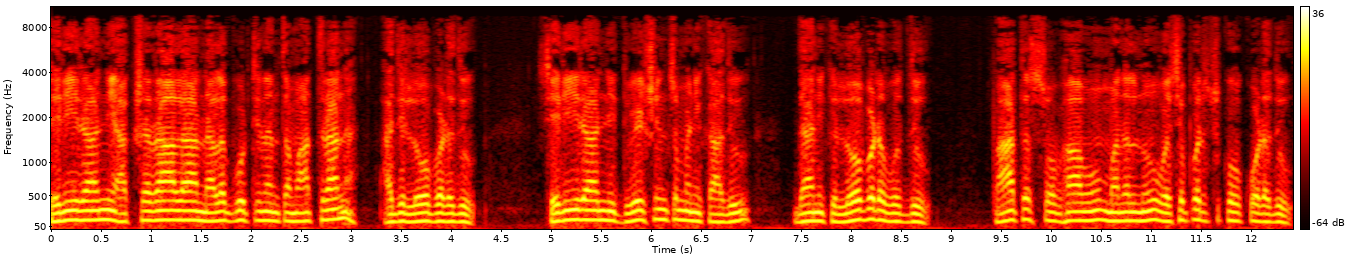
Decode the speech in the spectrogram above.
శరీరాన్ని అక్షరాలా నలగొట్టినంత మాత్రాన అది లోబడదు. శరీరాన్ని ద్వేషించమని కాదు దానికి లోబడవద్దు. పాత స్వభావం మనల్ని వశపరుచుకోకూడదు.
